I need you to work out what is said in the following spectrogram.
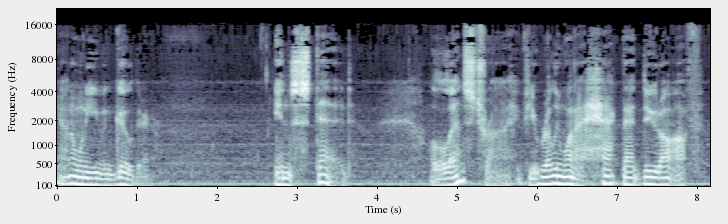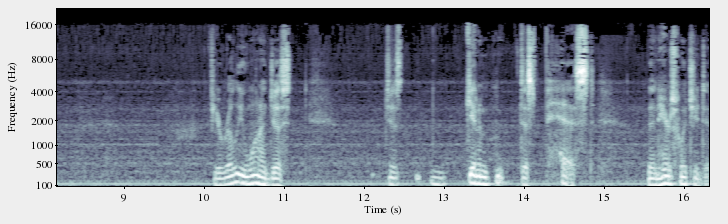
I don't want to even go there. Instead, let's try, if you really want to hack that dude off, if you really want to just just get him just pissed, then here's what you do.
